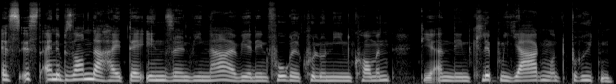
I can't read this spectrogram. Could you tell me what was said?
Es ist eine Besonderheit der Inseln, wie nahe wir den Vogelkolonien kommen, die an den Klippen jagen und brüten.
